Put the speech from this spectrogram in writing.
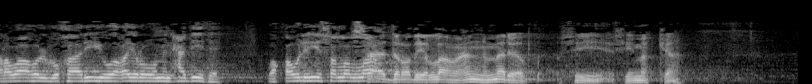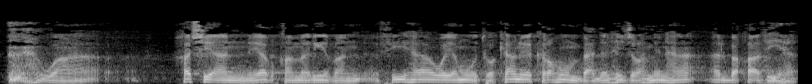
رواه البخاري وغيره من حديثه. وقوله صلى الله سعد رضي الله عنه مرض في في مكة. وخشي أن يبقى مريضا فيها ويموت. وكانوا يكرهون بعد الهجرة منها البقاء فيها.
